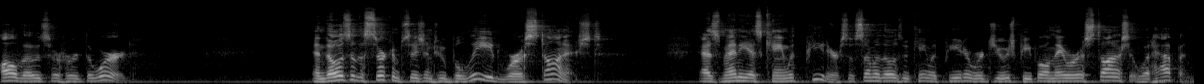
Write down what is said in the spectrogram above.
all those who heard the word. And those of the circumcision who believed were astonished as many as came with Peter. So some of those who came with Peter were Jewish people, and they were astonished at what happened.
